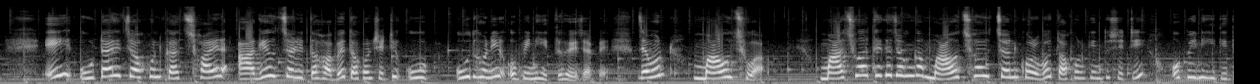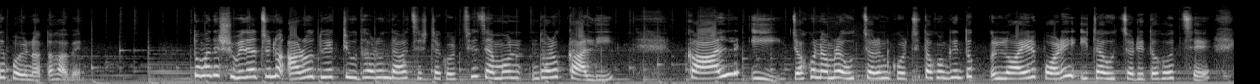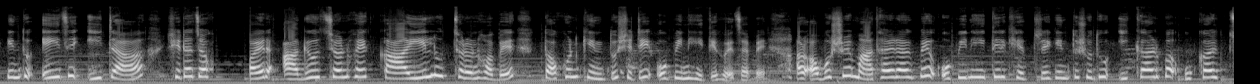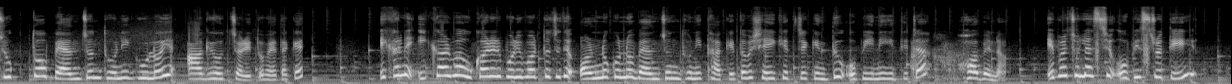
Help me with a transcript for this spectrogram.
এই উটাই যখন ছয়ের আগে উচ্চারিত হবে, তখন সেটি উ উধ্বনির অভিনিহিত হয়ে যাবে। যেমন মাউছুয়া। মাছুয়া থেকে যখন মাউছুয়া উচ্চারণ করব, তখন কিন্তু সেটি অপিনিহিতিতে পরিণত হবে। তোমাদের সুবিধার জন্য আরও দু একটি উদাহরণ দেওয়ার চেষ্টা করছি। যেমন ধরো কালি। কাল ই যখন আমরা উচ্চারণ করছি, তখন কিন্তু লয়ের পরে ইটা উচ্চারিত হচ্ছে। কিন্তু এই যে ইটা, সেটা যখন লয়ের আগে উচ্চারণ হয়ে কাইল উচ্চারণ হবে, তখন কিন্তু সেটি অপিনিহিতি হয়ে যাবে। আর অবশ্যই মাথায় রাখবে, অপিনিহিতির ক্ষেত্রে কিন্তু শুধু ইকার বা উকার যুক্ত ব্যঞ্জন ধ্বনিগুলোই আগে উচ্চারিত হয়ে থাকে। এখানে ইকার বা উকারের পরিবর্তে যদি অন্য কোনো ব্যঞ্জন ধ্বনি থাকে, তবে সেই ক্ষেত্রে কিন্তু অপিনিহিতিটা হবে না। এবার চলে আসছে অভিশ্রুতি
